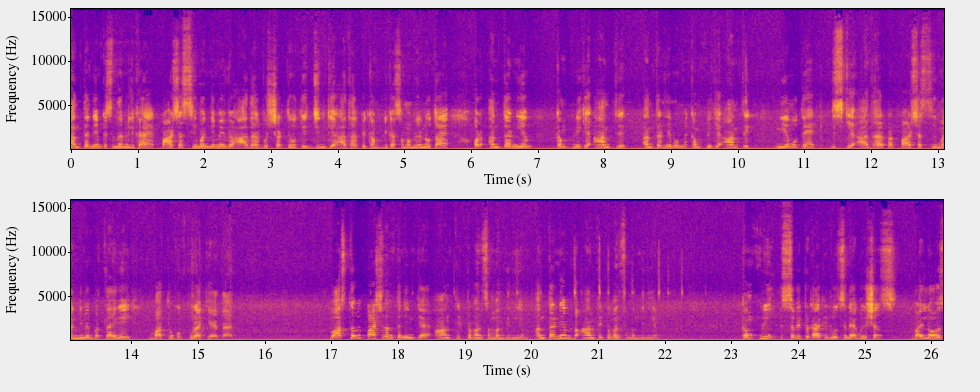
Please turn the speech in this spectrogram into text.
अंतर नियम के संदर्भ में लिखा है, पार्षद सीमा नियम में वे आधारभूत शर्तें होती हैं जिनके आधार पर कंपनी का सम्मेलन होता है, और अंतर नियम कंपनी के आंतरिक, अंतर नियमों में कंपनी के आंतरिक नियम होते हैं, जिसके आधार पर पार्षद सीमा नियम में बतलाई गई बातों को पूरा किया जाता है। वास्तव में पार्षद अंतर नियम क्या है? आंतरिक प्रबंध संबंधी नियम। अंतर नियम तो आंतरिक प्रबंध संबंधी नियम। कंपनी, सभी प्रकार के रूल्स एंड रेगुलेशंस बाईलॉज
